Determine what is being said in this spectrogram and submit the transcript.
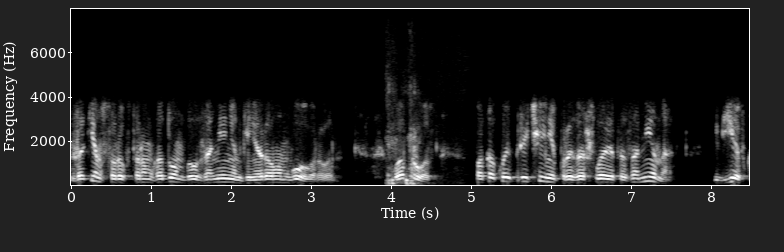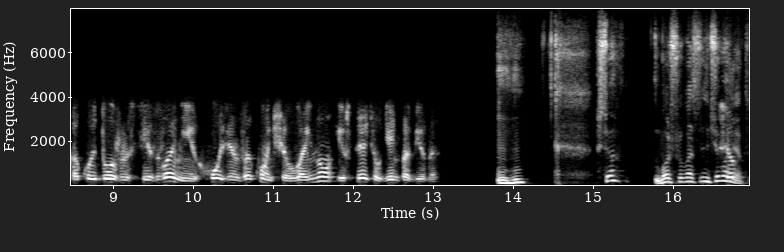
Затем в 1942 году он был заменен генералом Говоровым. Вопрос, по какой причине произошла эта замена, где, в какой должности и звании Хозин закончил войну и встретил День Победы? Угу. Все? Больше у вас ничего Все. нет?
